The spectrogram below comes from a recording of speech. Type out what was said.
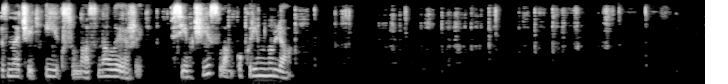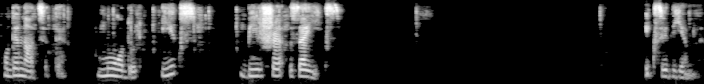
Значить, х у нас належить всім числам, окрім нуля. Одинадцяте. Модуль х більше за х. х від'ємне.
